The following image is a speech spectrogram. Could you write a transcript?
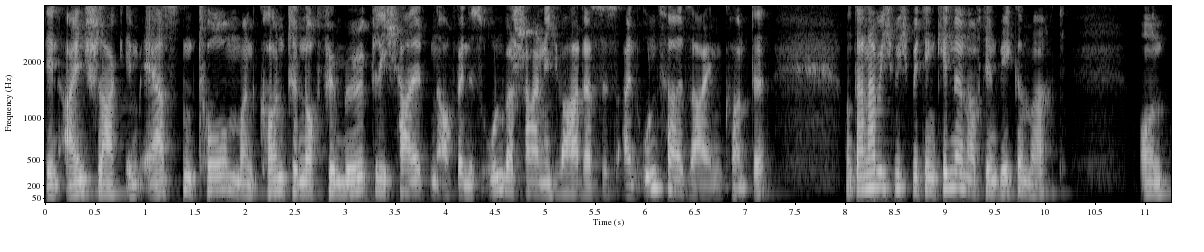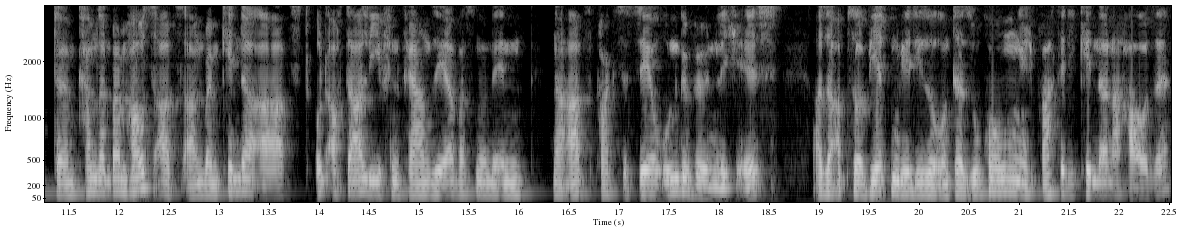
den Einschlag im ersten Turm. Man konnte noch für möglich halten, auch wenn es unwahrscheinlich war, dass es ein Unfall sein konnte. Und dann habe ich mich mit den Kindern auf den Weg gemacht und ähm, kam dann beim Hausarzt an, beim Kinderarzt. Und auch da lief ein Fernseher, was nun in einer Arztpraxis sehr ungewöhnlich ist. Also absolvierten wir diese Untersuchungen. Ich brachte die Kinder nach Hause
